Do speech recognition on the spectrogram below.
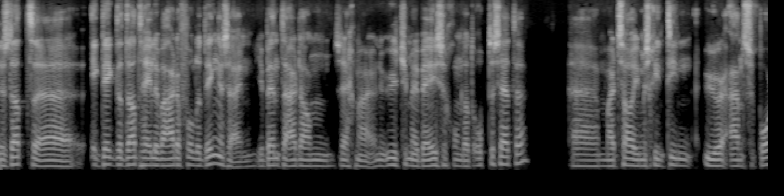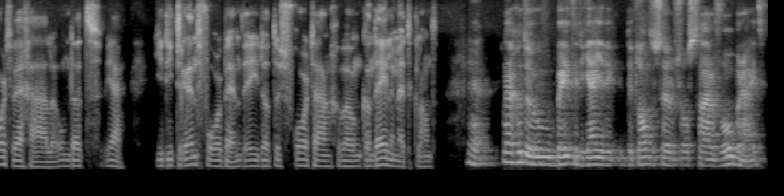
Dus dat, eh, ik denk dat dat hele waardevolle dingen zijn. Je bent daar dan zeg maar een uurtje mee bezig om dat op te zetten. Eh, maar het zal je misschien tien uur aan support weghalen, omdat ja, je die trend voor bent en je dat dus voortaan gewoon kan delen met de klant. Ja, nou goed, hoe beter jij de, de klantenservice als het ware voorbereidt,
